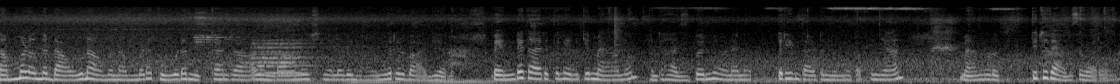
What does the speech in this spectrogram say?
നമ്മളൊന്ന് ഡൗൺ ആകുമ്പോൾ നമ്മുടെ കൂടെ നിൽക്കാൻ ഒരാളുണ്ടാകുമെന്ന് വെച്ച് കഴിഞ്ഞാൽ അത് ഭയങ്കര ഒരു ഭാഗ്യമാണ്. അപ്പോൾ എന്റെ കാര്യത്തിൽ എനിക്ക് മാമും എന്റെ ഹസ്ബൻഡുമാണ് എന്നെ അത്രയും ഇതായിട്ട് നിന്നത്. അപ്പോൾ ഞാൻ മാമിനോട് ഒത്തിരി താങ്ക്സ് പറയുന്നു.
